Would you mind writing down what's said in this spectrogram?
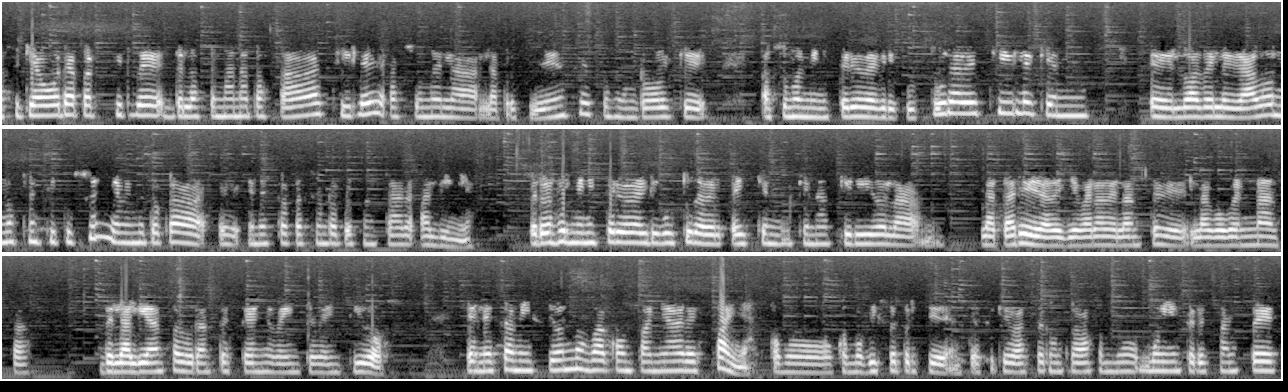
Así que ahora a partir de, la semana pasada Chile asume la, presidencia, eso es un rol que asume el Ministerio de Agricultura de Chile, quien eh, lo ha delegado en nuestra institución y a mí me toca eh, en esta ocasión representar a Línea. Pero es el Ministerio de Agricultura del país quien, ha adquirido la, la tarea de llevar adelante la gobernanza de la alianza durante este año 2022 en esa misión nos va a acompañar España como, como vicepresidente, así que va a ser un trabajo muy, interesante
